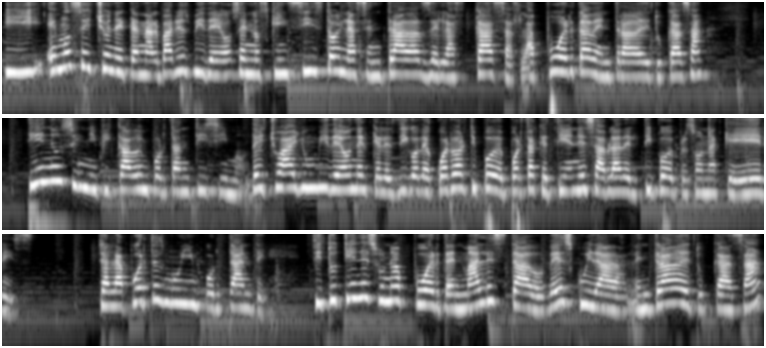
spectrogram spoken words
y hemos hecho en el canal varios videos en los que insisto en las entradas de las casas, la puerta de entrada de tu casa tiene un significado importantísimo. De hecho, hay un video en el que les digo, de acuerdo al tipo de puerta que tienes, habla del tipo de persona que eres. O sea, la puerta es muy importante. Si tú tienes una puerta en mal estado, descuidada, la entrada de tu casa,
